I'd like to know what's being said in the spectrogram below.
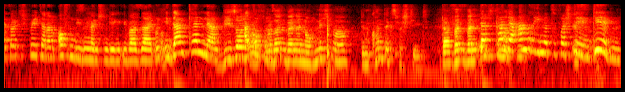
er sollte später dann offen diesen Menschen gegenüber sein und ihn dann kennenlernen. Wie soll er Also- offen sein, wenn er noch nicht mal den Kontext versteht? Das- wenn, wenn Das kann der andere ihm ja zu verstehen Ist- geben,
